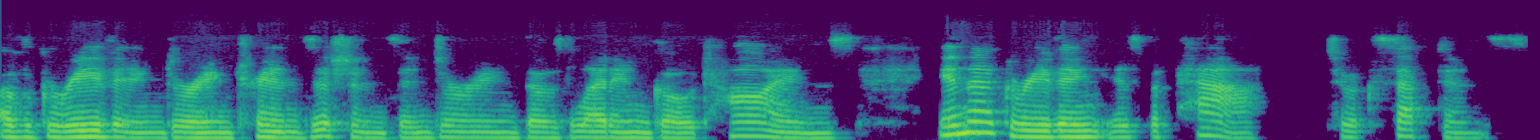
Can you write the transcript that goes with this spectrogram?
of grieving during transitions and during those letting go times. In that grieving is the path to acceptance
